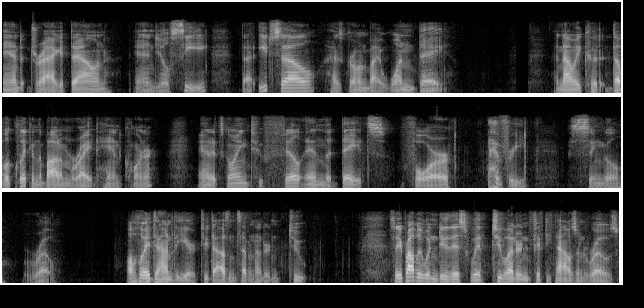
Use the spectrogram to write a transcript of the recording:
and drag it down, and you'll see that each cell has grown by one day. And now we could double click in the bottom right hand corner, and it's going to fill in the dates for every single row all the way down to the year 2702. So you probably wouldn't do this with 250,000 rows,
